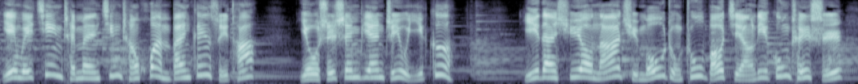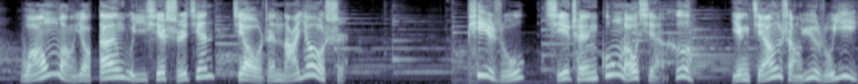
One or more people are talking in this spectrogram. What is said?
因为近臣们经常换班跟随他，有时身边只有一个。一旦需要拿取某种珠宝奖励功臣时，往往要耽误一些时间，叫人拿钥匙。譬如其臣功劳显赫，应奖赏玉如意，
